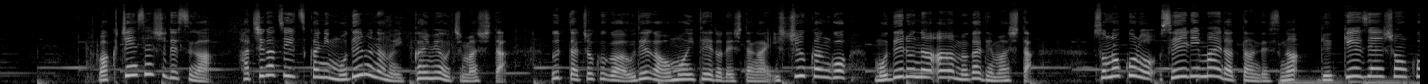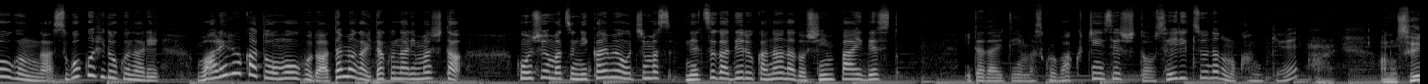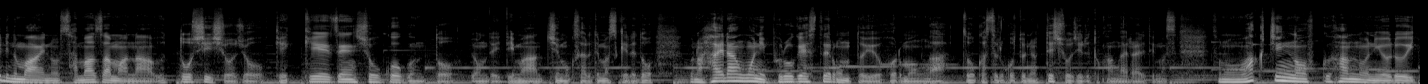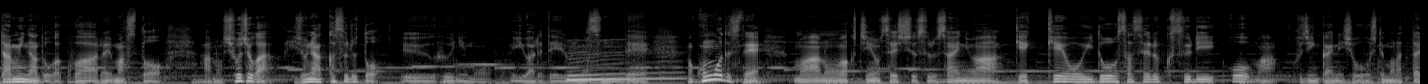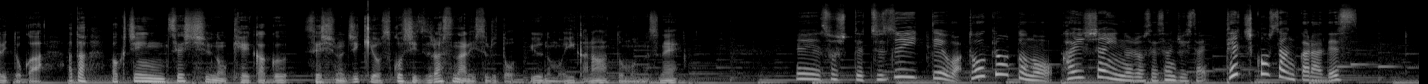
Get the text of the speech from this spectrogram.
ワクチン接種ですが8月5日にモデルナの1回目を打ちました。打った直後は腕が重い程度でしたが1週間後モデルナアームが出ました。その頃生理前だったんですが月経前症候群がすごくひどくなり割れるかと思うほど頭が痛くなりました。今週末2回目を打ちます。熱が出るかななど心配ですと。いただいています。これワクチン接種と生理痛などの関係、はい。あの生理の前のさまざまな鬱陶しい症状月経前症候群と呼んでいて今注目されてますけれどこの排卵後にプロゲステロンというホルモンが増加することによって生じると考えられています。そのワクチンの副反応による痛みなどが加われますとあの症状が非常に悪化するというふうにも言われていますんでまあ、今後ですね、まあ、あのワクチンを接種する際には月経を移動させる薬を、まあ、婦人科医に処方してもらったりとかあとはワクチン接種の計画接種の時期を少しずらすなりするというのもいいかなと思いますね。えー、そして続いては東京都の会社員の女性31歳てちこさんからです、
